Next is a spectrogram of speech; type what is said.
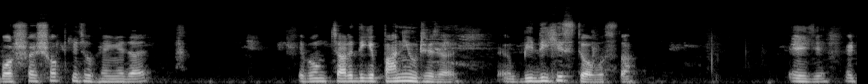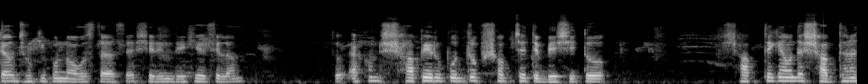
বর্ষায় সব কিছু ভেঙে যায় এবং চারিদিকে পানি উঠে যায়। বিধিখিস্ত অবস্থা। এই যে, এটাও ঝুঁকিপূর্ণ অবস্থায় আছে, সেদিন দেখিয়েছিলাম। তো এখন সাপের উপদ্রব সবচাইতে বেশি, তো সাপ থেকে আমাদের সাবধানে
